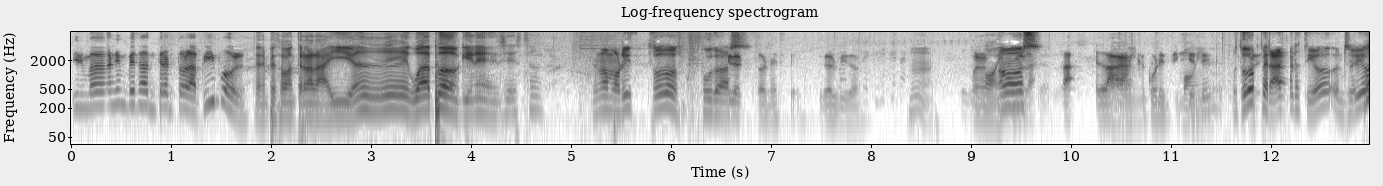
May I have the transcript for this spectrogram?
Y me han empezado a entrar toda la people. Te han empezado a entrar ahí. Ah, eh, guapo, ¿quién es esto? Venga, morid todos, putas. Tira el bidón este, tira el bidón. Hmm. Bueno, Boing. Vamos. La, la, Boing, 47 boing. Pues que esperar, tío, ¿en serio?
